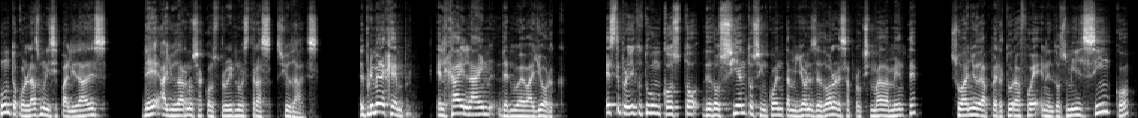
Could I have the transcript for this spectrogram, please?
junto con las municipalidades, de ayudarnos a construir nuestras ciudades. El primer ejemplo, el High Line de Nueva York. Este proyecto tuvo un costo de 250 millones de dólares aproximadamente. Su año de apertura fue en el 2005,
